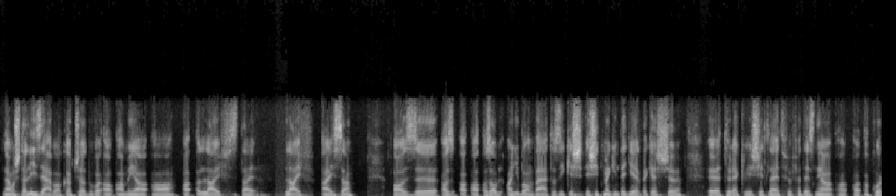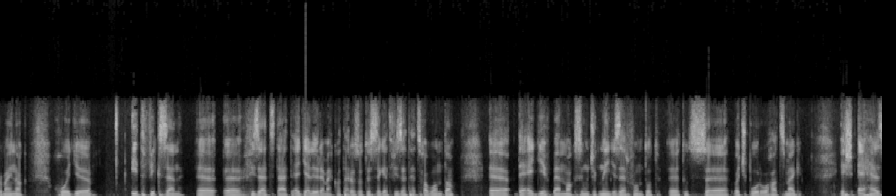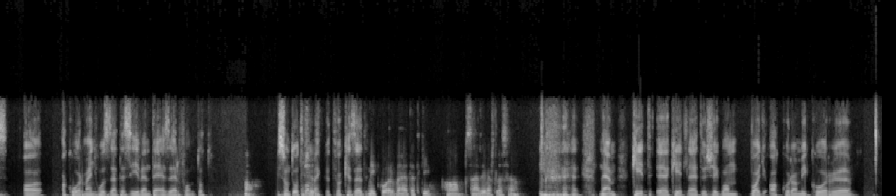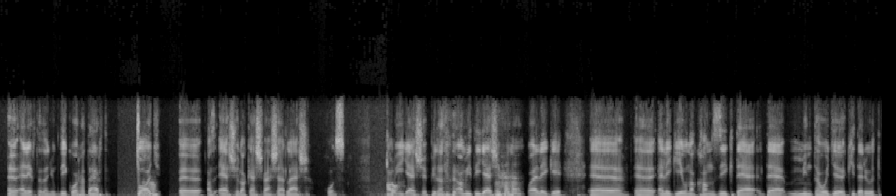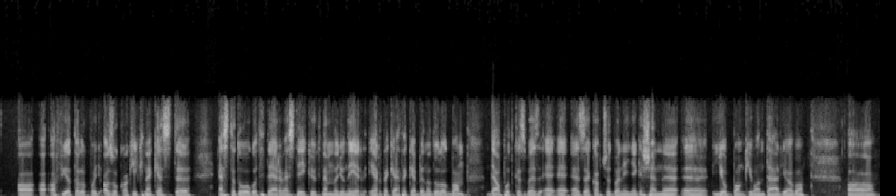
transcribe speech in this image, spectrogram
Na most a Lizával kapcsolatban, ami a, a, a lifestyle, Life ISA, az, az, az, annyiban változik, és, és itt megint egy érdekes törekvését lehet felfedezni a, a, a kormánynak, hogy itt fixen fizet, tehát egy előre meghatározott összeget fizethetsz havonta, de egy évben maximum csak 4000 fontot tudsz, vagy spórolhatsz meg, és ehhez a, a kormány hozzátesz évente 1000 fontot. Oh. Viszont ott és van megkötve a kezed. Mikor veheted ki, ha 100 éves leszel? nem. Két, két lehetőség van, vagy akkor, amikor elérted a nyugdíjkorhatárt, vagy Aha. az első lakásvásárláshoz. Ami oh. így első pillanat, amit így első pillanatban eléggé, eléggé jónak hangzik, de, de mint ahogy kiderült, a, a, a fiatalok, vagy azok, akiknek ezt, ezt a dolgot tervezték, ők nem nagyon ér, érdekeltek ebben a dologban, de a podcastban ez, e, e, ezzel kapcsolatban lényegesen e, jobban ki van tárgyalva. A, a,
